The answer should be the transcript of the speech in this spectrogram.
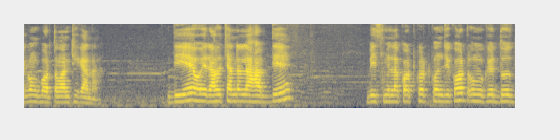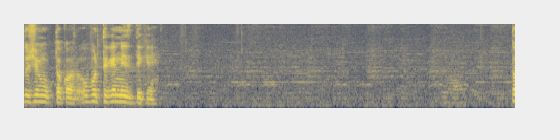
এবং বর্তমান ঠিকানা। দিয়ে ওই রাহু চ্যান্ডেলে হাত দিয়ে বিসমিল্লা কটকট কঞ্জিকট অমুকের দোষ দোষী মুক্ত কর, উপর থেকে নিচ দিকে। তো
